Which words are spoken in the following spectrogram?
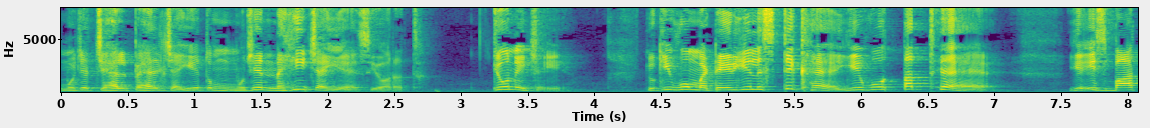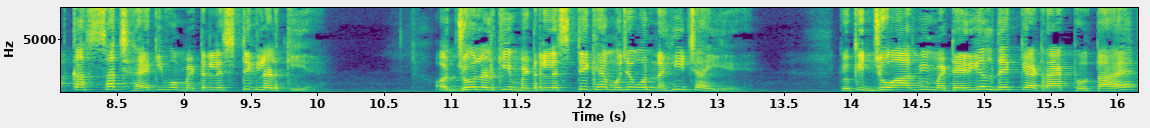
मुझे चहल पहल चाहिए तो मुझे नहीं चाहिए ऐसी औरत। क्यों नहीं चाहिए? क्योंकि वो मटेरियलिस्टिक है, ये वो तथ्य है। ये इस बात का सच है कि वो मेटेरियलिस्टिक लड़की है। और जो लड़की मेटेरियलिस्टिक है, मुझे वो नहीं चाहिए। क्योंकि जो आदमी मटेरियल देख के अट्रैक्ट होता है,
